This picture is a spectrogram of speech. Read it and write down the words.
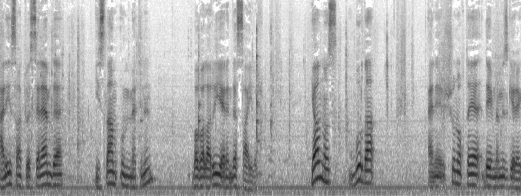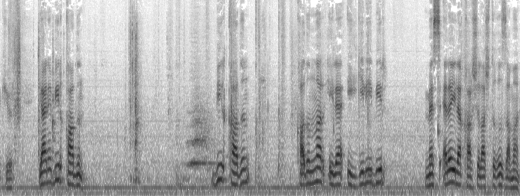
Aleyhisselatü Vesselam da İslam ümmetinin babaları yerinde sayılır. Yalnız burada yani şu noktaya değinmemiz gerekiyor. Yani bir kadın bir kadın kadınlar ile ilgili bir meseleyle karşılaştığı zaman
